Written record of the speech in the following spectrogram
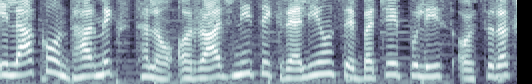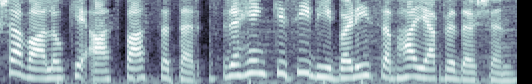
इलाकों, धार्मिक स्थलों और राजनीतिक रैलियों से बचे पुलिस और सुरक्षा वालों के आसपास सतर्क रहें, किसी भी बड़ी सभा या प्रदर्शन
